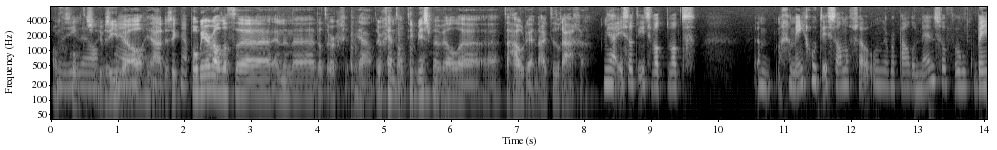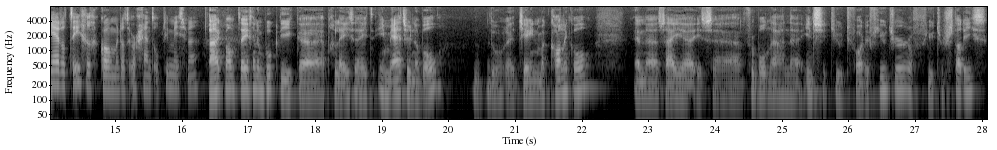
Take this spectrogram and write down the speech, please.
we zien wel. We zien ja. wel, ja. Dus ik ja. probeer wel dat, en, dat urg ja, urgent optimisme wel te houden en uit te dragen. Ja, is dat iets wat, wat een gemeengoed is dan of zo onder bepaalde mensen? Of hoe ben jij dat tegengekomen, dat urgent optimisme? Ah, ik kwam tegen een boek die ik uh, heb gelezen, heet Imaginable, door uh, Jane McConigal. En uh, zij is verbonden aan Institute for the Future of Future Studies.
